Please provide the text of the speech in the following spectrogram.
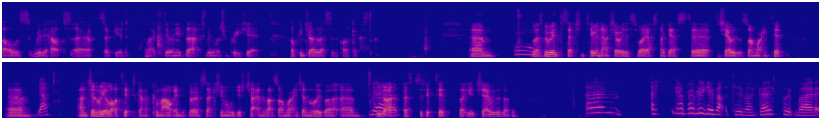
always really helps. Uh, so if you'd like to do any of that, it's really much appreciated. Hope you enjoy the rest of the podcast. Um, Mm. let's move into section two now, shall we? This is where I ask my guests to, to share with us a songwriting tip. Um, Yeah. And generally, a lot of tips kind of come out in the first section when we're just chatting about songwriting generally. But um, have you got a, a specific tip that you'd share with us, Abby? Um, I think I'll probably go back to my first point where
